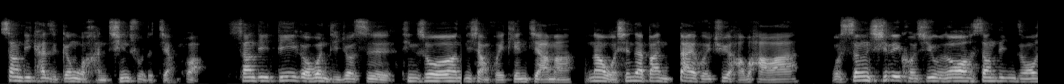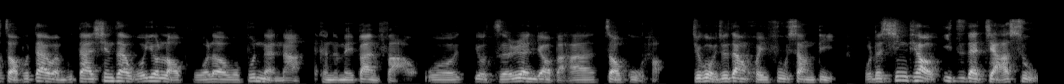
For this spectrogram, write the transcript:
上帝开始跟我很清楚的讲话。上帝第一个问题就是，听说你想回天家吗？那我现在把你带回去好不好啊？我深吸了一口气，我说：“哦，上帝，你怎么早不带晚不带？现在我有老婆了，我不能啊，可能没办法，我有责任要把她照顾好。”结果我就这样回复上帝，我的心跳一直在加速，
